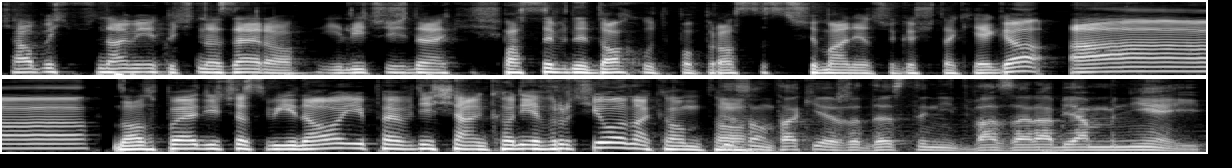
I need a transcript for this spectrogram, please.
Chciałbyś przynajmniej być na zero i liczyć na jakiś pasywny dochód po prostu z trzymania czegoś takiego, a no odpowiedni czas minął i pewnie sianko nie wróciło na konto. są takie, że Destiny 2 zarabia mniej,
